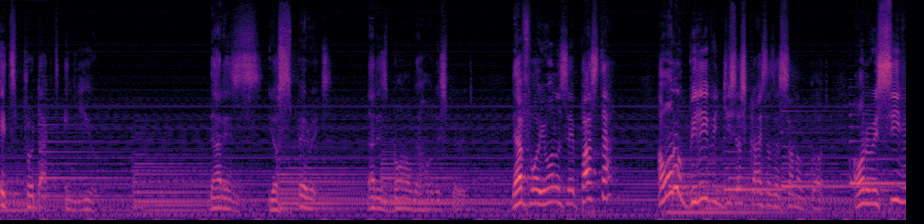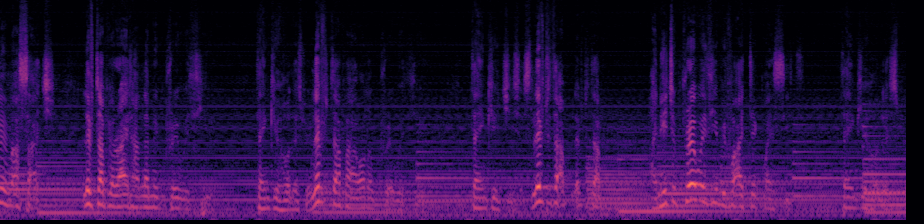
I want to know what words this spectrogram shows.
its product in you. That is your spirit, that is born of the Holy Spirit. Therefore, you want to say, Pastor, I want to believe in Jesus Christ as the Son of God. I want to receive Him as such. Lift up your right hand. Let me pray with you. Thank you, Holy Spirit. Lift it up. I want to pray with you. Thank you, Jesus. Lift it up. Lift it up. I need to pray with you before I take my seat. Thank you, Holy Spirit.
